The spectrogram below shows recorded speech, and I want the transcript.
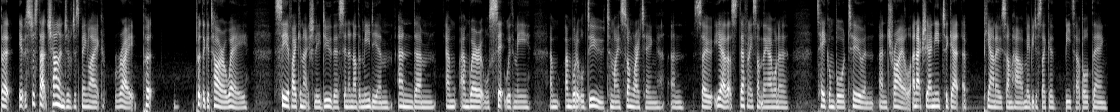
but it was just that challenge of just being like, right, put put the guitar away see if I can actually do this in another medium and um, and and where it will sit with me and and what it will do to my songwriting. And so yeah that's definitely something I want to take on board too and and trial. And actually I need to get a piano somehow maybe just like a beat up old thing.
